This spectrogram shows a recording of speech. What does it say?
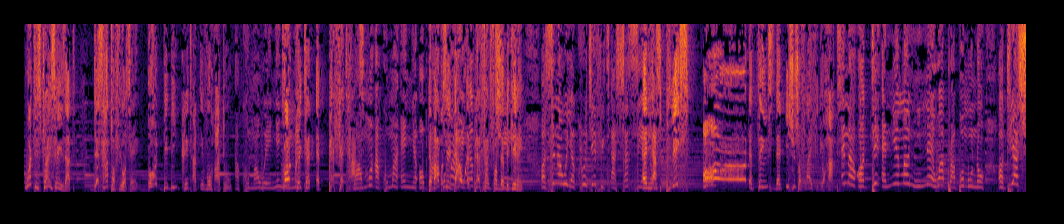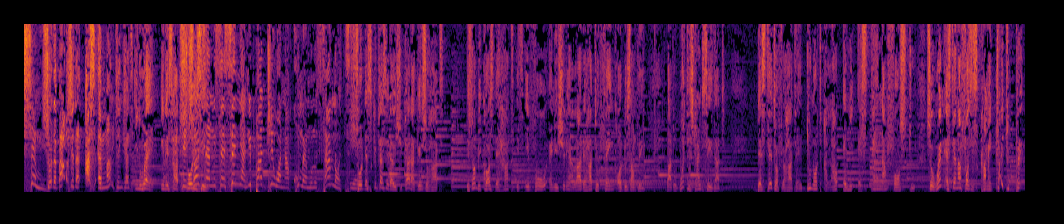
what he's trying to say is that this heart of yours, eh, God didn't create an evil heart. Oh. akoma wei nyɛ God created a perfect heart. wamɔ akoma a ɛnyɛ ɔba The Bible says thou a were perfect from the beginning. ɔse na woyɛ korogye fiti ahyɛseɛ And he has placed all the things, the issues of life in your heart. ɛna ɔde nneɛma nyinaa ɛwɔ abrabɔ mu no ɔde ahyɛ mu So the Bible says that as a man thinketh in where? In his heart. So is he. kyerɛsɛm no sɛ sɛnea nipa dwe wɔ n'akoma mu no saa na ɔteɛ So the scripture says that you should guard against your heart. It's not because the heart is evil and you shouldn't allow the heart to think or do something. But what he's trying to say is that the state of your heart, eh, do not allow any external force to. So when external force is coming, try to break.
